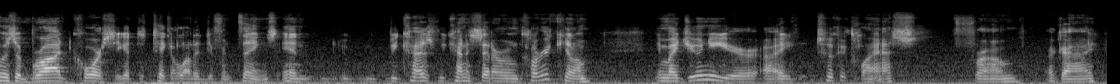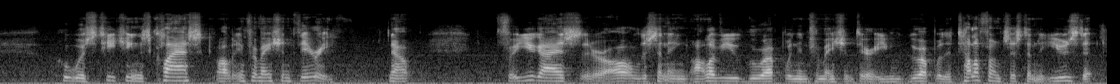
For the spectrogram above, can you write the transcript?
it was a broad course. You get to take a lot of different things, and because we kind of set our own curriculum, in my junior year, I took a class from a guy who was teaching this class called information theory. Now, for you guys that are all listening, all of you grew up with information theory. You grew up with a telephone system that used it,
